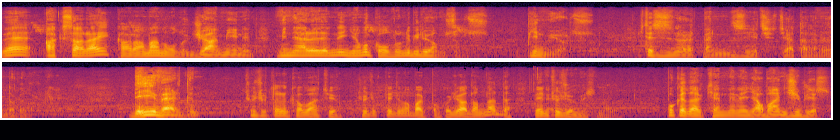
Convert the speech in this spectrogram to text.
ve Aksaray Karamanoğlu Camii'nin minarelerinin yamuk olduğunu biliyor musunuz? Bilmiyoruz. İşte sizin öğretmeninizin yetişeceği talebede doktor. Deyiverdim. Çocukların kabahati yok. Çocuk dediğime bak bak hoca adamlar da benim çocuğum yaşında. Bu kadar kendine yabancı bir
